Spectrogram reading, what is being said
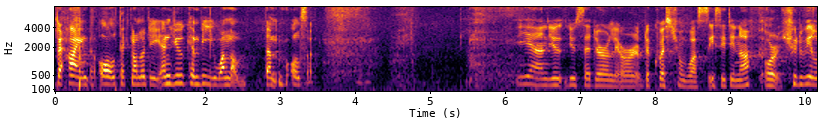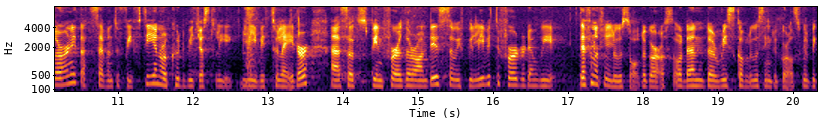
behind all technology, and you can be one of them also. Yeah, and you, you said earlier, the question was, is it enough, or should we learn it at 7 to 15, or could we just leave, leave it to later? Uh, so to spin further on this, so if we leave it to further, then we definitely lose all the girls, or then the risk of losing the girls will be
